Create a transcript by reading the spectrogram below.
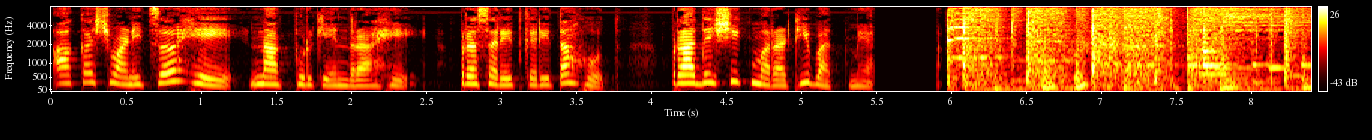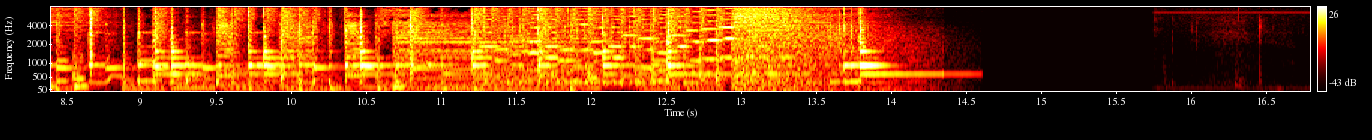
आकाशवाणीचं हे नागपूर केंद्र आहे. प्रसारित करीत आहोत प्रादेशिक मराठी बातम्या.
